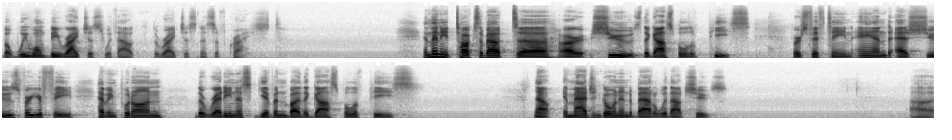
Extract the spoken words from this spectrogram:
But we won't be righteous without the righteousness of Christ. And then he talks about uh, our shoes, the gospel of peace. Verse 15, and as shoes for your feet, having put on the readiness given by the gospel of peace. Now, imagine going into battle without shoes. Uh,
